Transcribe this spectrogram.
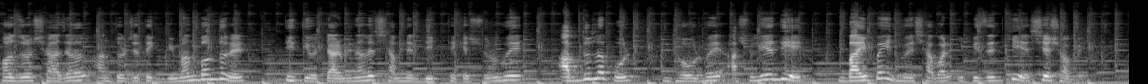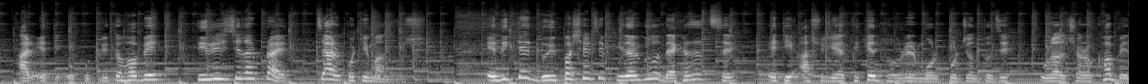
হজরত শাহজালাল আন্তর্জাতিক বিমানবন্দরের তৃতীয় টার্মিনালের সামনের দিক থেকে শুরু হয়ে আবদুল্লাপুর, ধৌর হয়ে আশুলিয়া দিয়ে বাইপাইল হয়ে সাবার ইপিজেড গিয়ে শেষ হবে। আর এতে উপকৃত হবে তিরিশ জেলার প্রায় চার কোটি মানুষ। এদিকটায় দুই পাশের যে পিলারগুলো দেখা যাচ্ছে, এটি আশুলিয়া থেকে ধৌরের মোড় পর্যন্ত যে উড়াল সড়ক হবে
